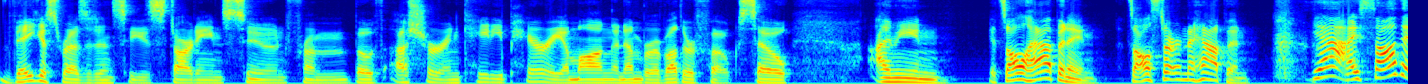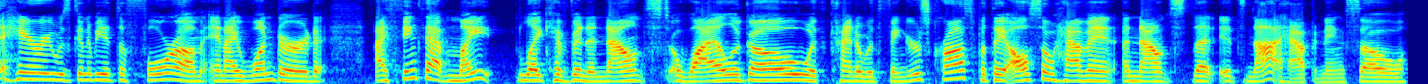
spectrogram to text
Vegas residencies starting soon from both Usher and Katy Perry, among a number of other folks. So, I mean, it's all happening. It's all starting to happen. Yeah, I saw that Harry was going to be at the forum, and I wondered. I think that might like have been announced a while ago, with kind of with fingers crossed, but they also haven't announced that it's not happening. So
